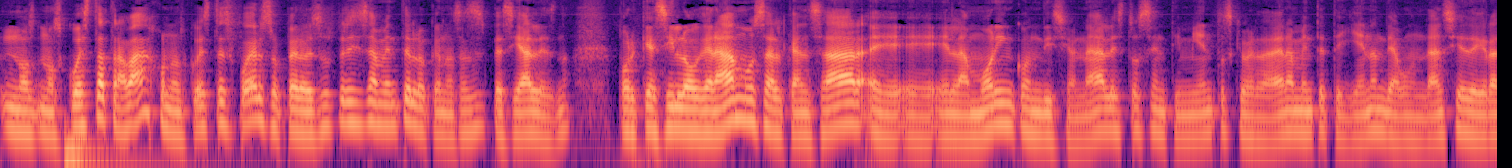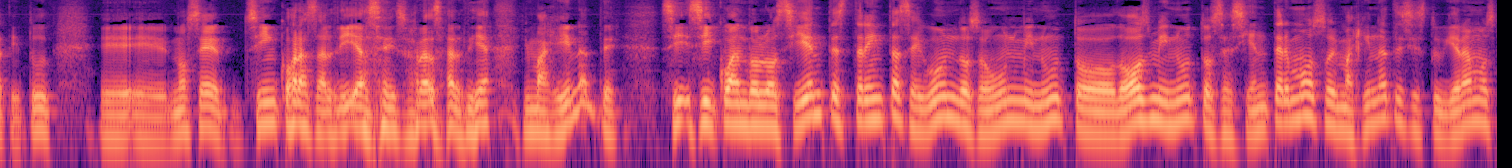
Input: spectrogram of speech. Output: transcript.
nos, nos, cuesta trabajo, nos cuesta esfuerzo, pero eso es precisamente lo que nos hace especiales, ¿no? Porque si logramos alcanzar eh, eh, el amor incondicional, estos sentimientos que verdaderamente te llenan de abundancia y de gratitud, no sé, 5 horas al día, 6 horas al día, imagínate, si, si cuando lo sientes 30 segundos o un minuto o dos minutos se siente hermoso, imagínate si estuviéramos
